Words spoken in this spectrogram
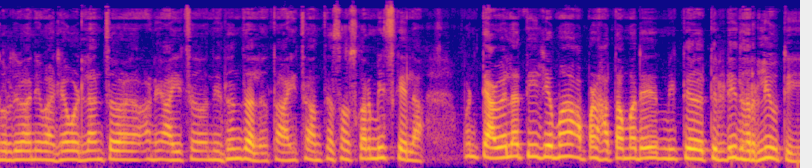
दुर्दैवाने माझ्या वडिलांचं आणि आईचं निधन झालं. तर आईचा अंत्यसंस्कार मीच केला. पण त्यावेळेला ती जेव्हा आपण हातामध्ये मी तिरडी धरली होती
